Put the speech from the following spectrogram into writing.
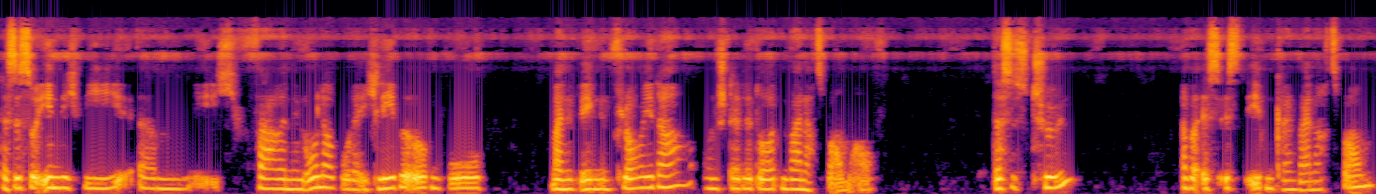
Das ist so ähnlich wie ähm, ich fahre in den Urlaub oder ich lebe irgendwo, meinetwegen in Florida und stelle dort einen Weihnachtsbaum auf. Das ist schön, aber es ist eben kein Weihnachtsbaum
